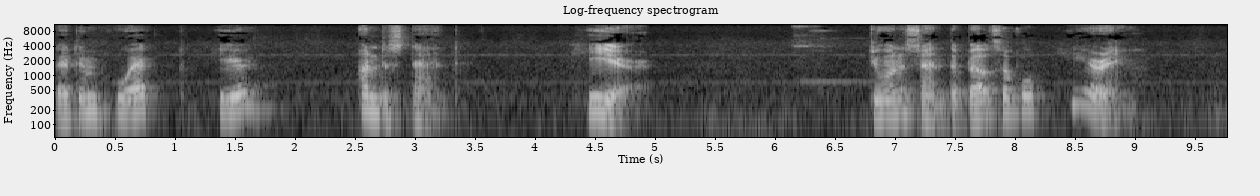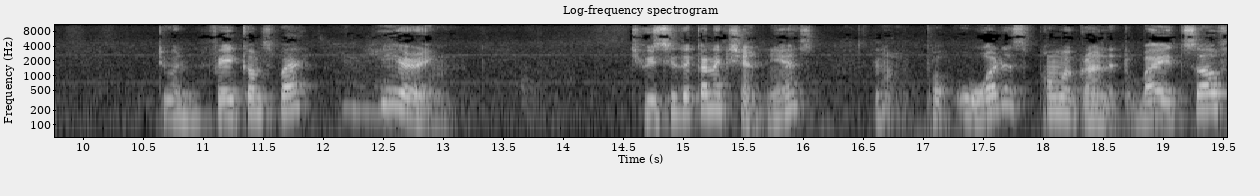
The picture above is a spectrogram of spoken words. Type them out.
let him who hath hear understand. Hear. Do you understand? The bells of hearing. Do you, faith comes by hearing. Do you see the connection? Yes. Now, what is pomegranate by itself?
